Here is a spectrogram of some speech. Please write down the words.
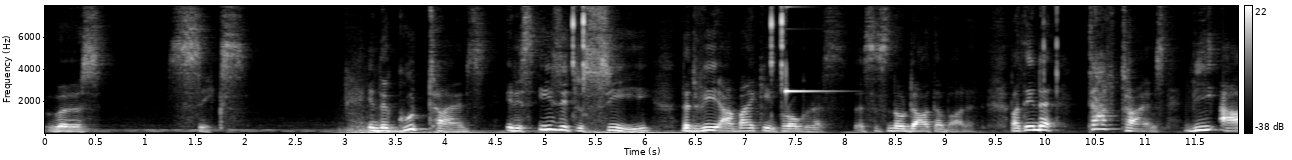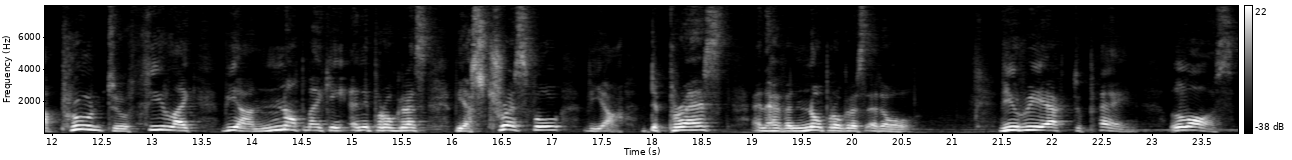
verse 6. In the good times, it is easy to see that we are making progress. This is no doubt about it. But in the tough times, we are prone to feel like we are not making any progress. We are stressful, we are depressed, and have no progress at all. We react to pain, loss,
